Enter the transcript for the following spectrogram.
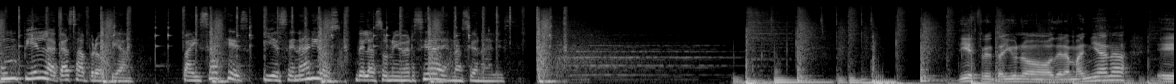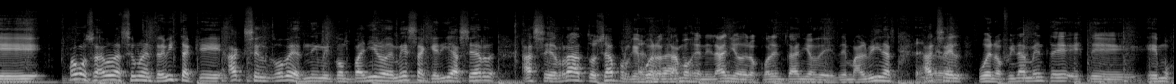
Un pie en la casa propia. Paisajes y escenarios de las universidades nacionales. 10.31 de la mañana. Eh, Vamos ahora a hacer una entrevista que Axel Govetnik, mi compañero de mesa, quería hacer hace rato ya, porque bueno, estamos en el año de los 40 años de, Malvinas. Axel, bueno, finalmente este, hemos,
